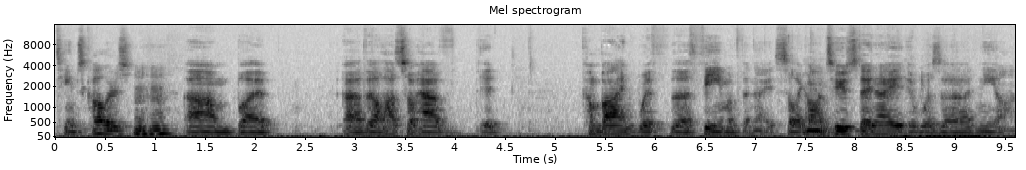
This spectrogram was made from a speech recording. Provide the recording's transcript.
team's colors, Mm-hmm. um, but uh, they'll also have it combined with the theme of the night. So like on Mm. Tuesday night, it was uh, neon.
